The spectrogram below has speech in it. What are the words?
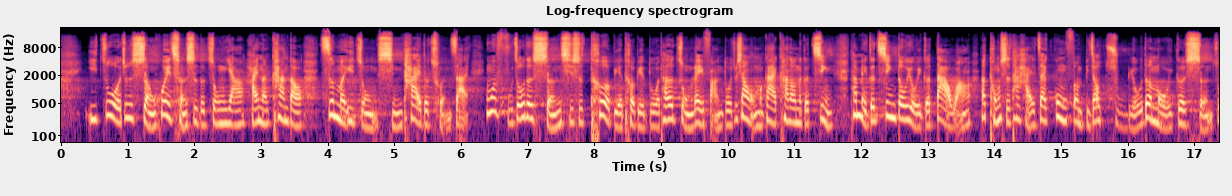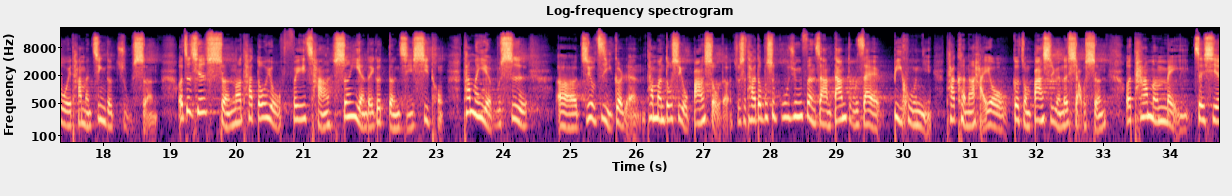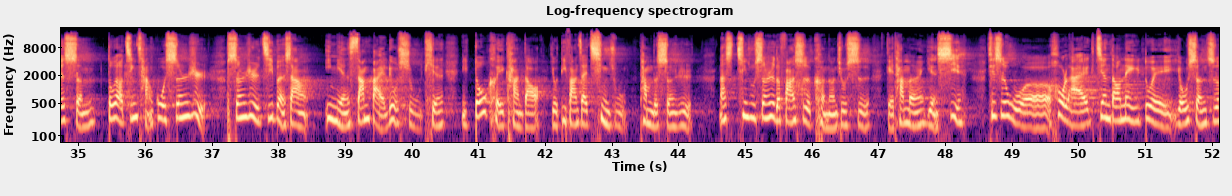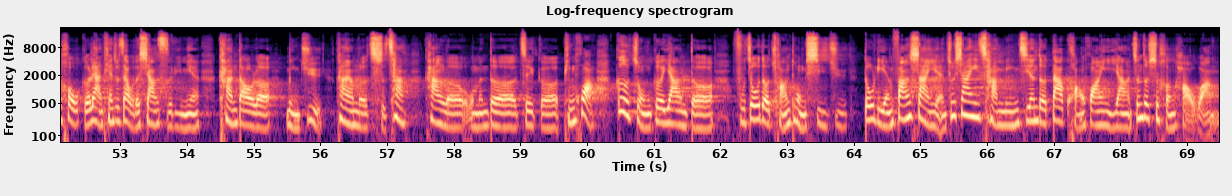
一座就是省会城市的中央，还能看到这么一种形态的存在。因为福州的神其实特别特别多，它的种类繁多。就像我们刚才看到那个境，它每个境都有一个大王，那同时它还在供奉比较主流的某一个神作为他们境的主神。而这些神呢，它都有非常森严的一个等级系统，他们也不是。呃，只有自己一个人，他们都是有帮手的，就是他都不是孤军奋战，单独在庇护你，他可能还有各种办事员的小神，而他们每这些神都要经常过生日，生日基本上一年三百六十五天，你都可以看到有地方在庆祝他们的生日。那庆祝生日的方式，可能就是给他们演戏。其实我后来见到那一对游神之后，隔两天就在我的巷子里面看到了闽剧，看了词唱，看了我们的这个评话，各种各样的福州的传统戏剧都连番上演，就像一场民间的大狂欢一样，真的是很好玩。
